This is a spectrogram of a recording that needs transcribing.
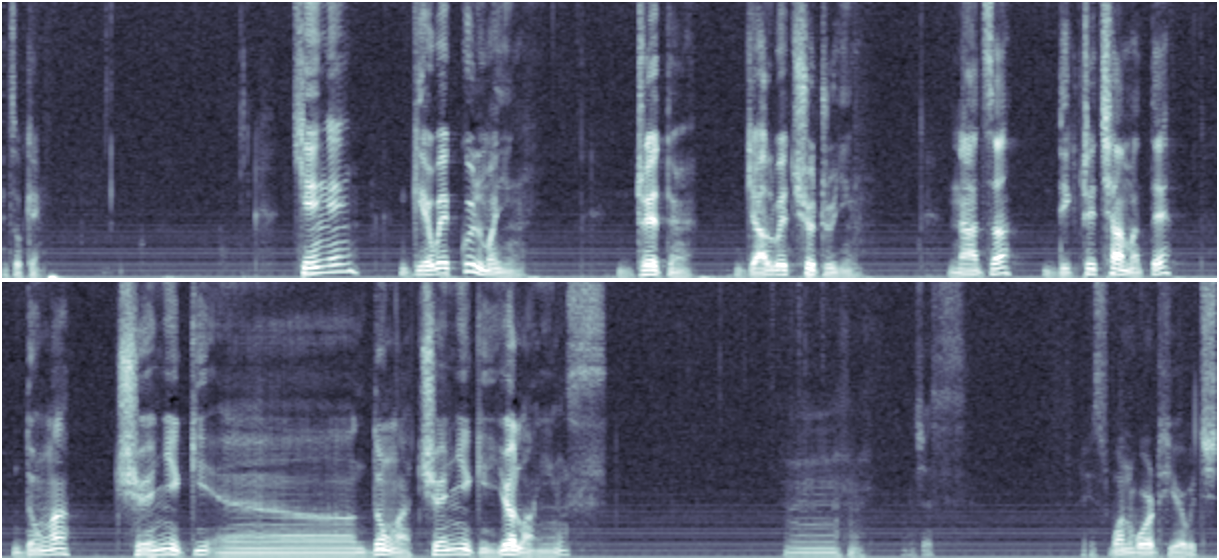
it's okay. Kyengen gewe kulmayin, dretun gyalwe chutruyin, nadza diktre chamate, dunga chönyi ki uh, dunga chönyi ki yolanyins. Mm-hmm. There's one word here which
